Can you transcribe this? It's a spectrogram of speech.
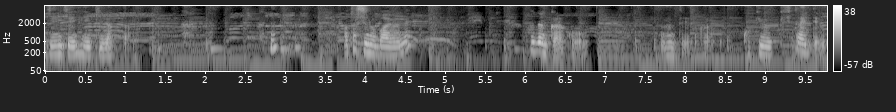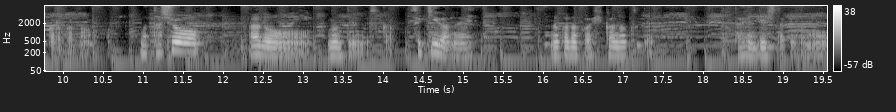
全然平気だった。私の場合はね、普段からこう、なんていうのかな、呼吸鍛えてるからかな。まあ多少、あの、なんていうんですか、咳がね、なかなか引かなくて大変でしたけども、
